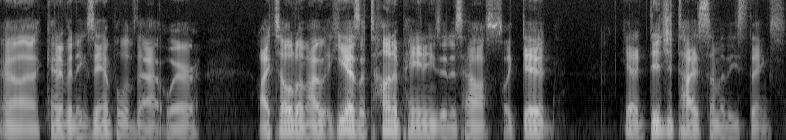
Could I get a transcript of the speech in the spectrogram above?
uh, kind of an example of that where I told him I, he has a ton of paintings in his house. Like, dude, you got to digitize some of these things.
